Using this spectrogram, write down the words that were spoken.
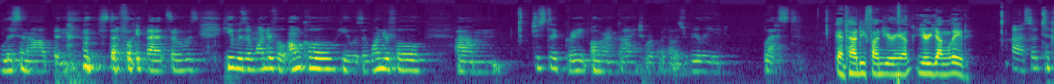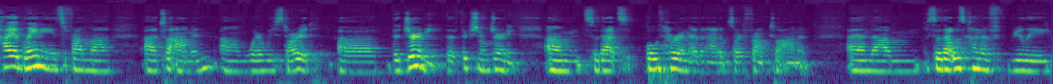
listen up and stuff like that. So it was he was a wonderful uncle. He was a wonderful, um, just a great all around guy to work with. I was really blessed. And how do you find your young, your young lady? Uh, so Ta'Kaiya Blaney is from uh, uh, Tla'amin, um, where we started uh, the journey, the fictional journey. Um, so that's both her and Evan Adams are from Tla'amin. And um, so that was kind of really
